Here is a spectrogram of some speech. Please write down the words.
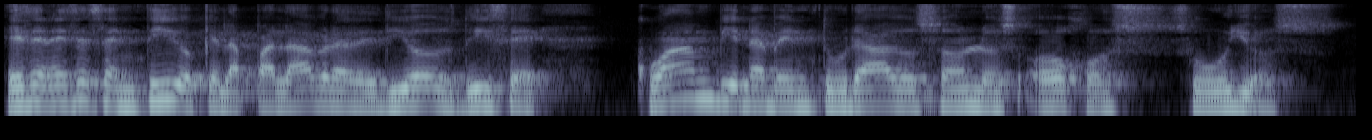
Es en ese sentido que la palabra de Dios dice, cuán bienaventurados son los ojos suyos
